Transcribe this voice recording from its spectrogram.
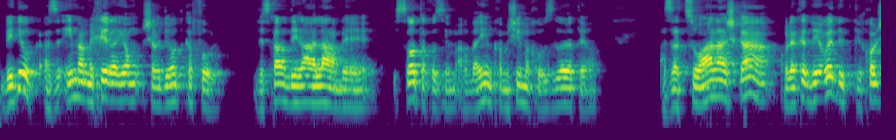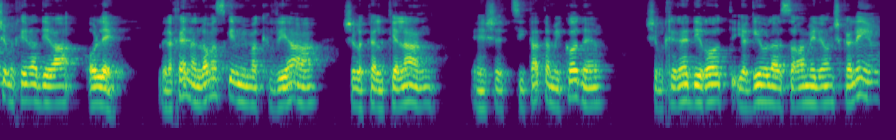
בדיוק, אז אם המחיר היום של הדירות כפול ושכר דירה עלה בעשרות אחוזים, 40-50 אחוז, לא יותר, אז התשואה להשקעה הולכת ויורדת ככל שמחיר הדירה עולה. ולכן אני לא מסכים עם הקביעה של הכלכלן אה, שציטטת מקודם, שמחירי דירות יגיעו לעשרה מיליון שקלים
